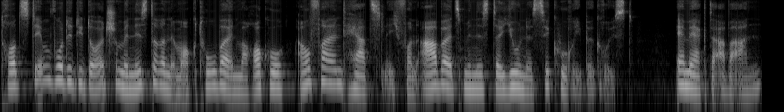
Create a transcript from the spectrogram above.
Trotzdem wurde die deutsche Ministerin im Oktober in Marokko auffallend herzlich von Arbeitsminister Younes Sekouri begrüßt. Er merkte aber an,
